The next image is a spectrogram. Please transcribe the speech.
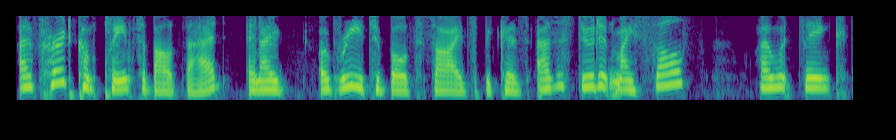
I've heard complaints about that, and I agree to both sides because as a student myself, I would think,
